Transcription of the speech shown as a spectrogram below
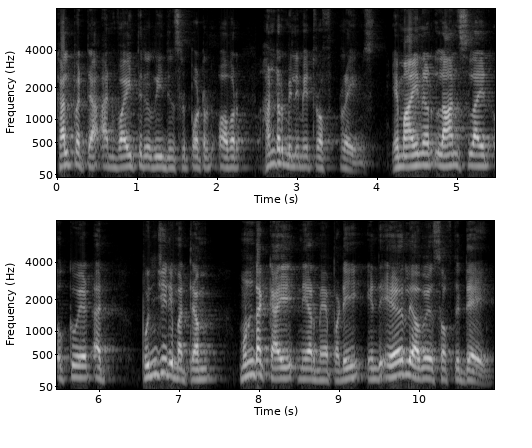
Kalpetta and Vaitiri regions reported over 100 millimeter of rains. A minor landslide occurred at Punjirimattam, Mundakai near Mepadi in the early hours of the day.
